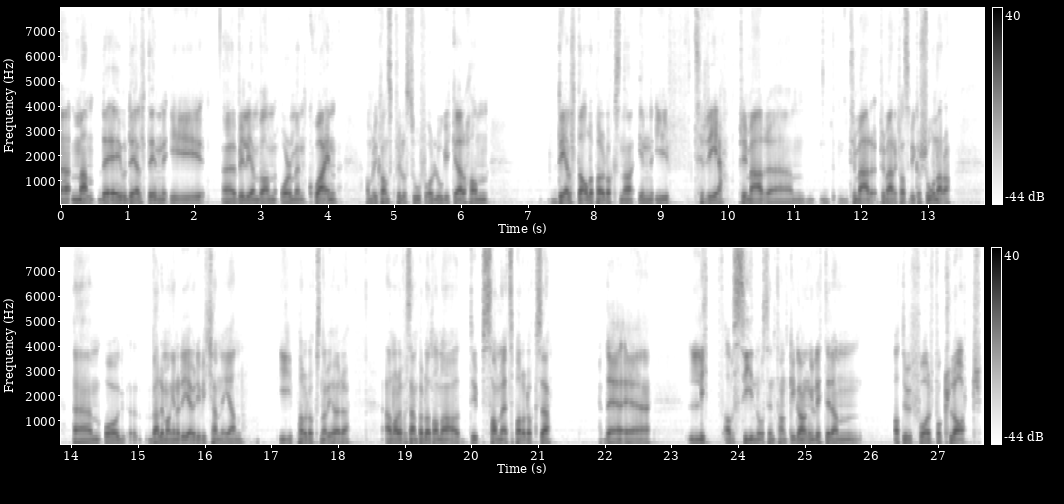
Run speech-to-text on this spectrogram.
Eh, men det er jo delt inn i eh, William van Orman Quine, amerikansk filosof og logiker. Han delte alle paradoksene inn i tre primære, primære, primære klassifikasjoner. Um, og veldig mange av de er jo de vi kjenner igjen i paradoksene vi hører. Han hadde blant annet typ sannhetsparadokset. Det er litt av Sino sin tankegang. Litt i den at du får forklart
